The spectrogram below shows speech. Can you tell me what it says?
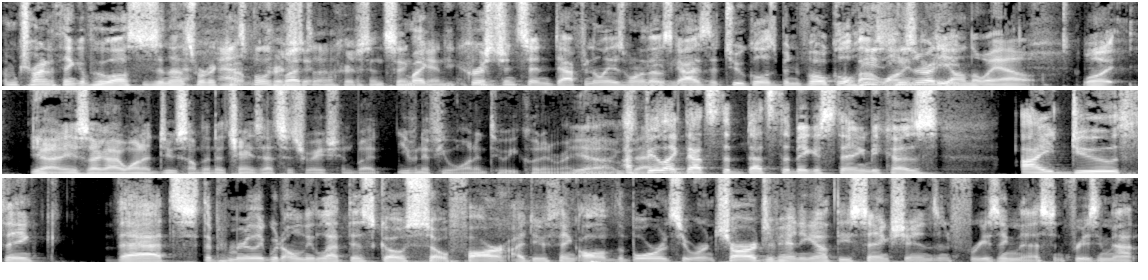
I'm trying to think of who else is in that sort of. Com- Azpilicueta. Christensen Mike Christensen definitely is one of those guys that Tuchel has been vocal about. he's, wanting he's to already keep. on the way out. Well, yeah, and he's like, I want to do something to change that situation, but even if he wanted to, he couldn't right Yeah, now. exactly. I feel like that's the that's the biggest thing because I do think that the Premier League would only let this go so far. I do think all of the boards who were in charge of handing out these sanctions and freezing this and freezing that,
